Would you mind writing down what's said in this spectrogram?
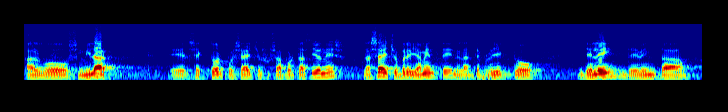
algo similar. El sector pues ha hecho sus aportaciones, las ha hecho previamente en el anteproyecto de ley de venta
